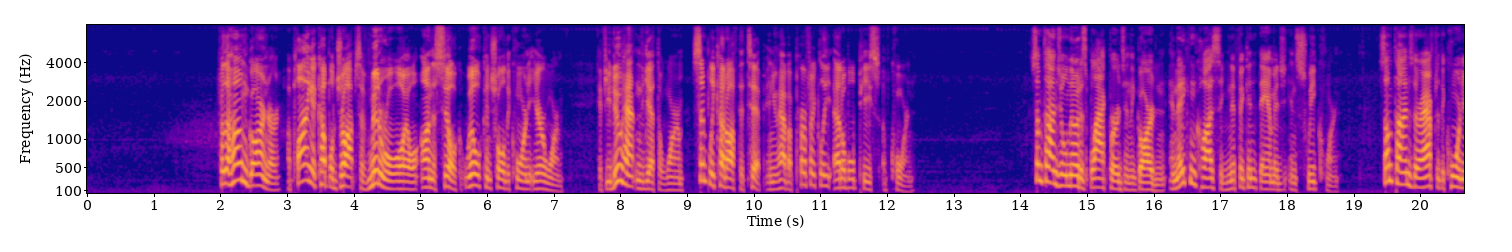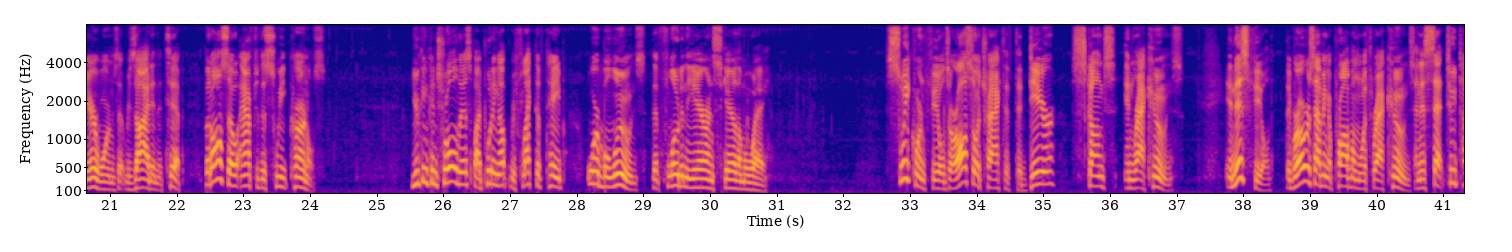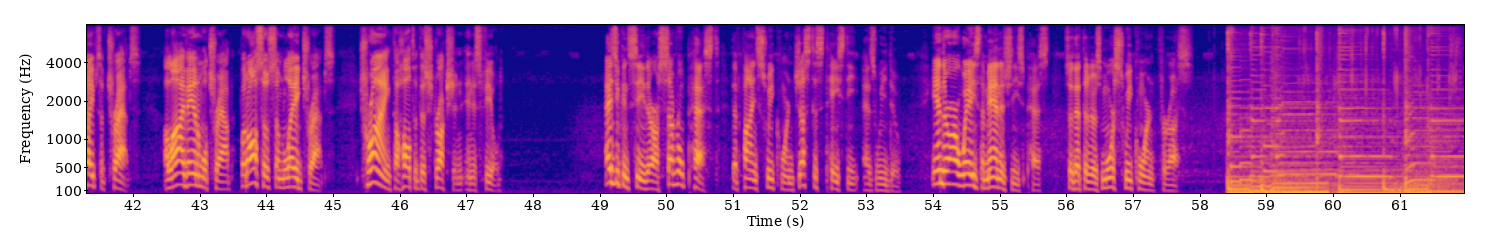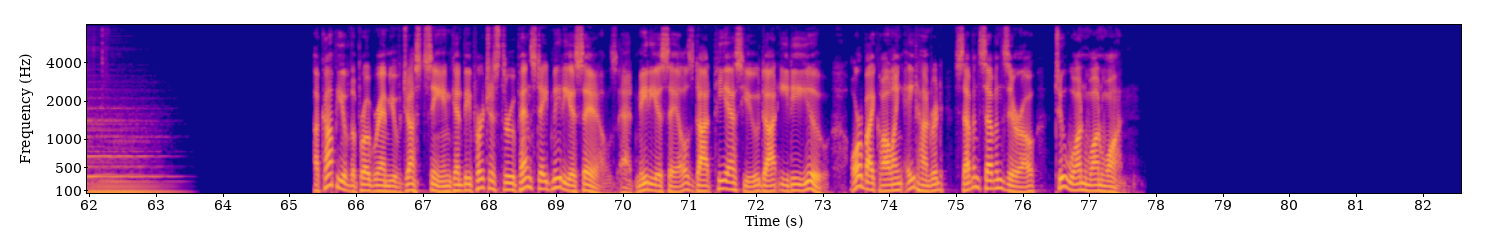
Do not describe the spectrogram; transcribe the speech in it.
For the home gardener, applying a couple drops of mineral oil on the silk will control the corn earworm. If you do happen to get the worm, simply cut off the tip and you have a perfectly edible piece of corn. Sometimes you'll notice blackbirds in the garden and they can cause significant damage in sweet corn. Sometimes they're after the corn earworms that reside in the tip, but also after the sweet kernels. You can control this by putting up reflective tape or balloons that float in the air and scare them away. Sweet corn fields are also attractive to deer, skunks, and raccoons. In this field, the grower is having a problem with raccoons and has set two types of traps a live animal trap, but also some leg traps, trying to halt the destruction in his field. As you can see, there are several pests that find sweet corn just as tasty as we do. And there are ways to manage these pests so that there is more sweet corn for us. A copy of the program you've just seen can be purchased through Penn State Media Sales at mediasales.psu.edu or by calling 800 770 2111.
